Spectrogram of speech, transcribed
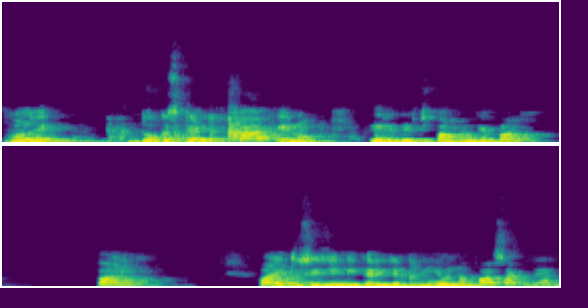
ਹੁਣ ਇਹ ਦੋ ਕੁ ਸਕਿੰਟ ਪਕਾ ਕੇ ਇਹਨੂੰ, ਫਿਰ ਇਹਦੇ ਵਿੱਚ ਪਾਵਾਂਗੇ ਆਪਾਂ ਪਾਣੀ। ਪਾਣੀ ਤੁਸੀਂ ਜਿੰਨੀ ਤਰੀ ਰੱਖਣੀ ਹੈ ਉਹਨਾਂ ਪਾ ਸਕਦੇ ਹੋ।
